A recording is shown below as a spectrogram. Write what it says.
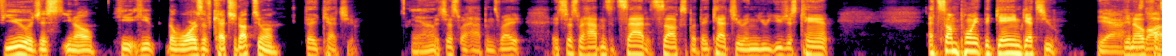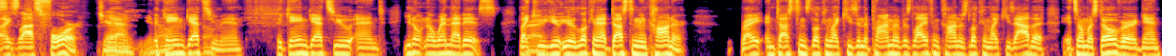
few is just, you know, he he the wars of catching up to him. They catch you. Yeah. It's just what happens, right? It's just what happens. It's sad, it sucks, but they catch you and you you just can't at some point the game gets you. Yeah. You know, He's lost like- his last four, Jeremy. you the game gets so. you, man. The game gets you and you don't know when that is. Like you, you you're looking at Dustin and Conor, right? And Dustin's looking like he's in the prime of his life and Conor's looking like he's out of it's almost over again.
